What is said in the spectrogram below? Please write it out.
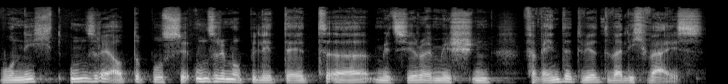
wo nicht unsere Autobusse, unsere Mobilität äh, mit Zero Emission verwendet wird, weil ich weiß,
